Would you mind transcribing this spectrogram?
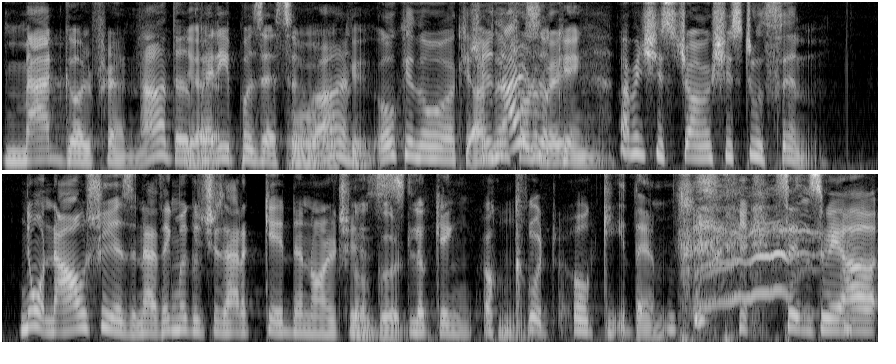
mad girlfriend, huh? the Yeah. very possessive oh, one. Okay, okay, no, okay. She's nice her very- looking. I mean, she's charming. She's too thin. No, now she isn't. I think because she's had a kid and all, she's good. Hmm. looking. Oh, good. Okay, then. Since we are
